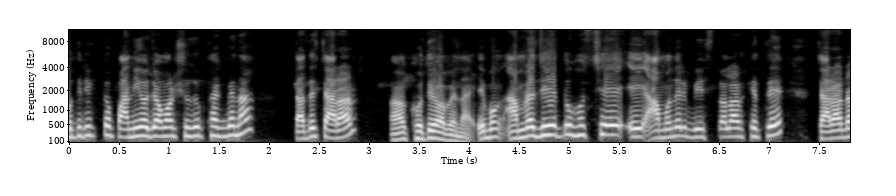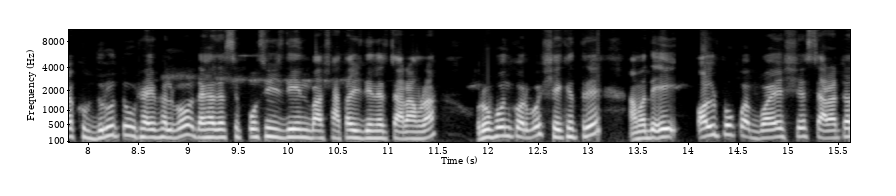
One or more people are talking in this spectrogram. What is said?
অতিরিক্ত পানীয় জমার সুযোগ থাকবে না, তাতে চারার ক্ষতি হবে না। এবং আমরা যেহেতু হচ্ছে এই আমনের বীজতলার ক্ষেত্রে চারাটা খুব দ্রুত উঠাই ফেলব, দেখা যাচ্ছে পঁচিশ দিন বা সাতাশ দিনের চারা আমরা রোপণ করব, সেক্ষেত্রে আমাদের এই অল্প বয়সের চারাটা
